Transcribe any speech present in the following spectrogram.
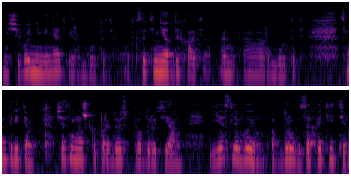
Ничего не менять и работать. Вот, кстати, не отдыхать, а, а работать. Смотрите, сейчас немножко пройдусь по друзьям. Если вы вдруг захотите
